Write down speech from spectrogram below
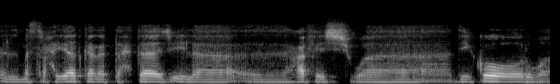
المسرحيات كانت تحتاج إلى آه، عفش وديكور و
